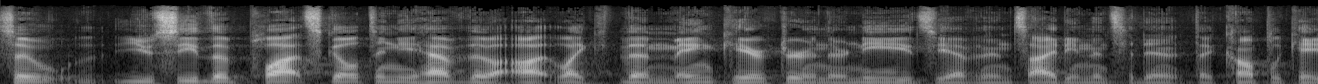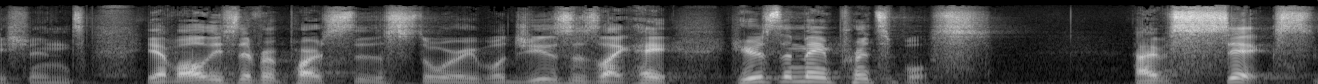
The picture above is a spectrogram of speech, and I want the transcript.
So you see the plot skeleton, you have the, uh, like the main character and their needs, you have the inciting incident, the complications, you have all these different parts to the story. Well, Jesus is like, hey, here's the main principles. I have six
